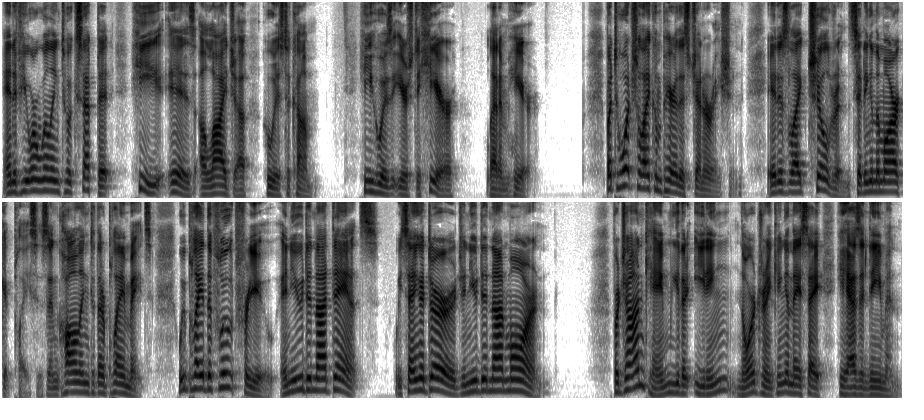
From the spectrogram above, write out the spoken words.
and if you are willing to accept it, he is Elijah who is to come. He who has ears to hear, let him hear. But to what shall I compare this generation? It is like children sitting in the marketplaces and calling to their playmates, We played the flute for you, and you did not dance. We sang a dirge, and you did not mourn. For John came neither eating nor drinking, and they say, He has a demon.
